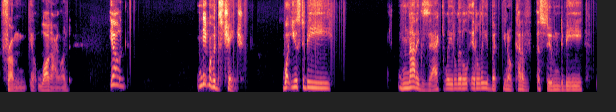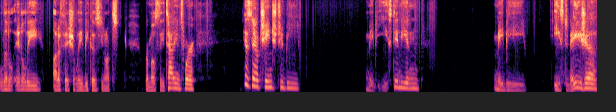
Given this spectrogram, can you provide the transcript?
from, you know, Long Island, you know, neighborhoods change. What used to be not exactly Little Italy, but, you know, kind of assumed to be Little Italy unofficially because, you know, it's where most of the Italians were, has now changed to be maybe East Indian, maybe Eastern Asia.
